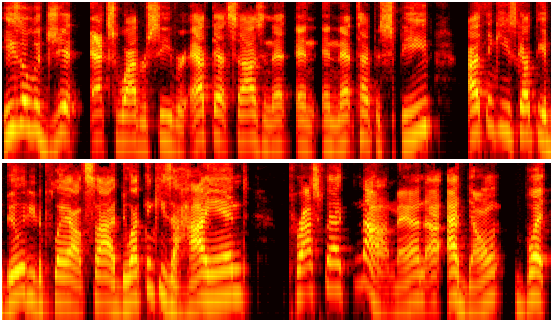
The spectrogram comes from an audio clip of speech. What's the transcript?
he's a legit X wide receiver at that size and that and and that type of speed. I think he's got the ability to play outside. Do I think he's a high end prospect? Nah, man, I, I don't. But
